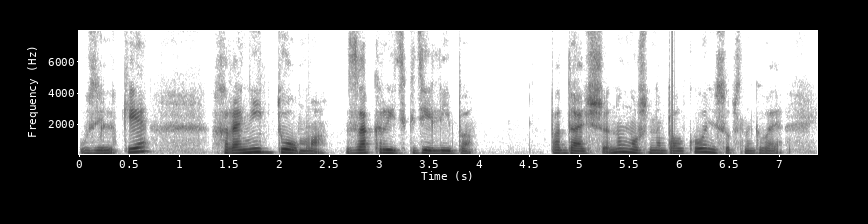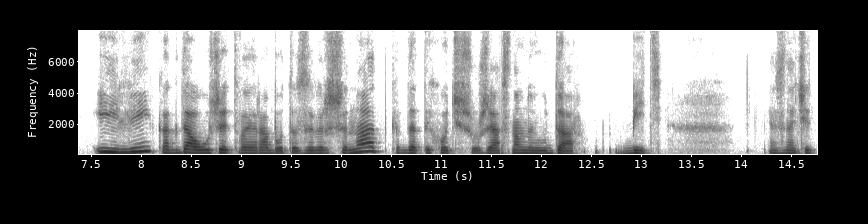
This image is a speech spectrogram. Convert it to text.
узельке хранить дома, закрыть где-либо подальше, ну, можно на балконе, собственно говоря. Или, когда уже твоя работа завершена, когда ты хочешь уже основной удар бить, значит,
